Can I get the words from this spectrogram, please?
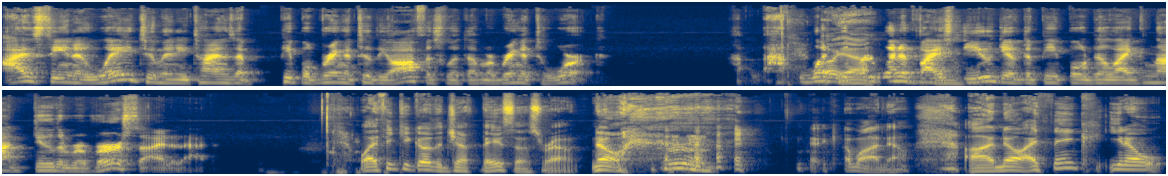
I've seen it way too many times that people bring it to the office with them or bring it to work. What, oh, yeah. what, what, advice mm. do you give to people to like not do the reverse side of that? Well, I think you go the Jeff Bezos route. No, come on now. Uh, no, I think you know.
